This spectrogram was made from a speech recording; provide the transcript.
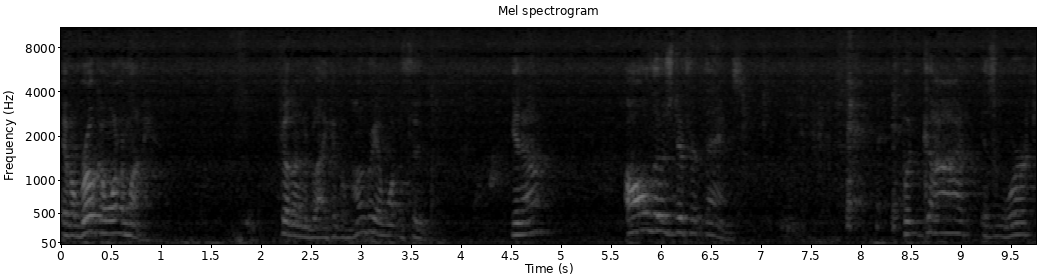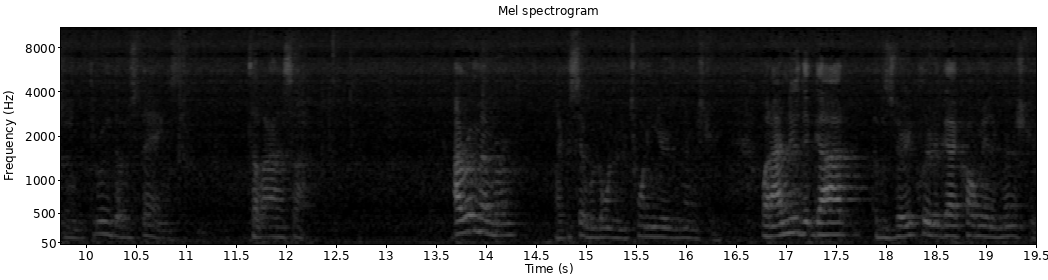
If I'm broke, I want the money. Fill in the blank. If I'm hungry, I want the food. You know? All those different things. But God is working through those things to line us up. I remember, like I said, we're going into 20 years of ministry. When I knew that God, it was very clear that God called me into ministry,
